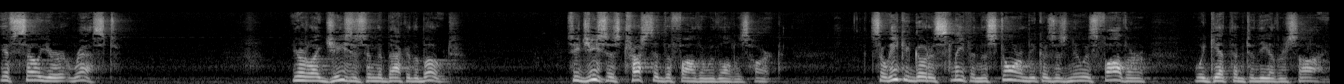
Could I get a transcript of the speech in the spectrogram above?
If so, you're at rest. You're like Jesus in the back of the boat. See, Jesus trusted the Father with all his heart. So he could go to sleep in the storm because he knew his Father would get them to the other side.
